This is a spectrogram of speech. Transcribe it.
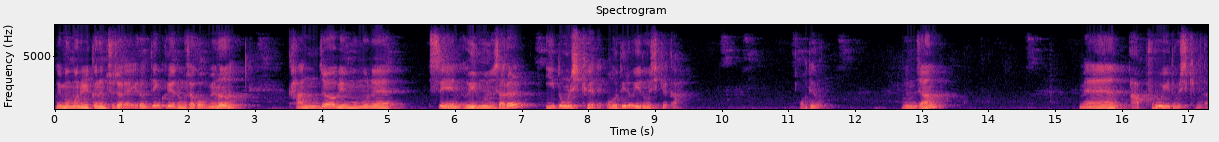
의문문을 이끄는 주절에 이런 think류의 동사가 오면은 간접 의문문에 쓰인 의문사를 이동을 시켜야 돼. 어디로 이동시킬까? 어디로? 문장 맨 앞으로 이동시킵니다.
